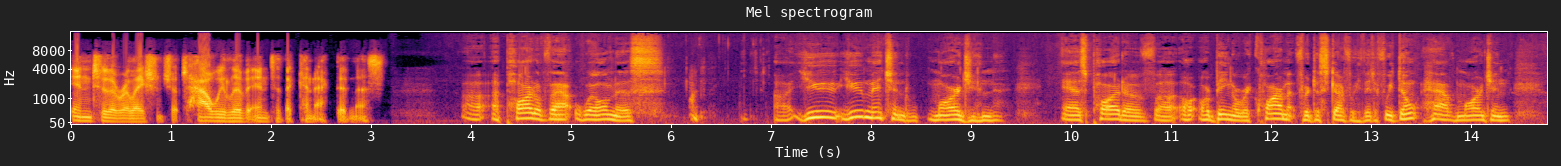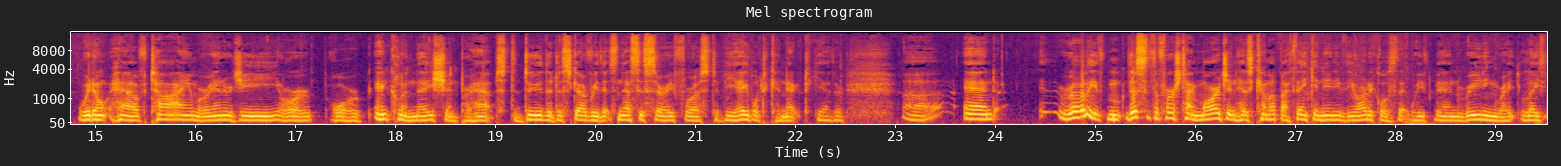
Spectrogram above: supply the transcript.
into the relationships, how we live into the connectedness uh, a part of that wellness, uh, you you mentioned margin as part of uh, or, or, being a requirement for discovery. That if we don't have margin, we don't have time or energy or or inclination, perhaps, to do the discovery that's necessary for us to be able to connect together. Uh, and really, this is the first time margin has come up, I think, in any of the articles that we've been reading right, late,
